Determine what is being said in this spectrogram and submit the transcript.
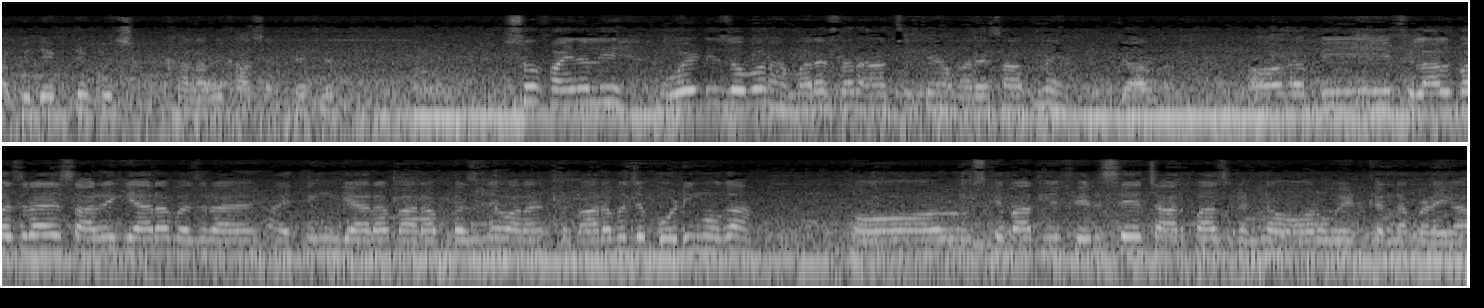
अभी देखते कुछ खाना भी खा सकते फिर so finally wait is over हमारे सर आ चुके हैं हमारे साथ में। और अभी फ़िलहाल बज रहा है साढ़े ग्यारह बज रहा है। आई थिंक ग्यारह बारह बजने वाला है। तो बारह बजे बोर्डिंग होगा। और उसके बाद में फिर से चार पाँच घंटा और वेट करना पड़ेगा।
